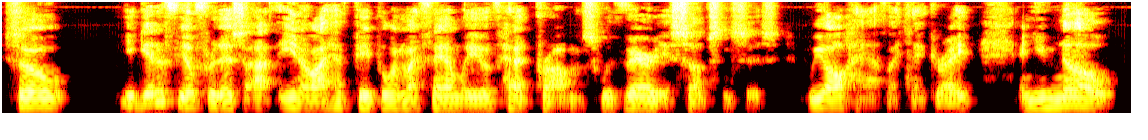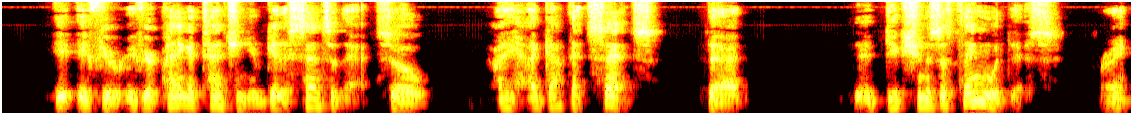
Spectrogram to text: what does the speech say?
So you get a feel for this. I, you know, I have people in my family who've had problems with various substances. We all have, I think, right? And you know, if you're, if you're paying attention, you get a sense of that. So I, I got that sense that addiction is a thing with this, right?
